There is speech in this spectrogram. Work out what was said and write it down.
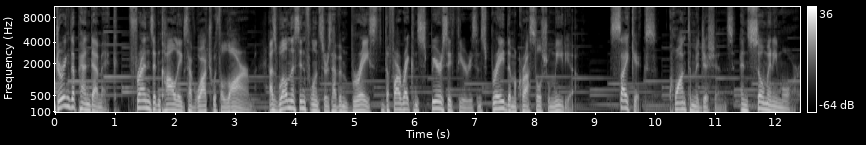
During the pandemic, friends and colleagues have watched with alarm as wellness influencers have embraced the far right conspiracy theories and sprayed them across social media. Psychics, quantum magicians, and so many more,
